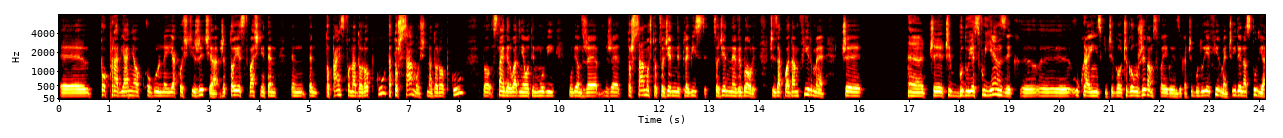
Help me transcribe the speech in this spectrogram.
yy, poprawiania ogólnej jakości życia, że to jest właśnie ten, ten, ten, to państwo na dorobku, ta tożsamość na dorobku, to Snyder ładnie o tym mówi, mówiąc, że, że tożsamość to codzienny plebiscyt, codzienne wybory. Czy zakładam firmę, czy czy, czy buduję swój język e, e, ukraiński, czy go, czy go używam swojego języka, czy buduję firmę, czy idę na studia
